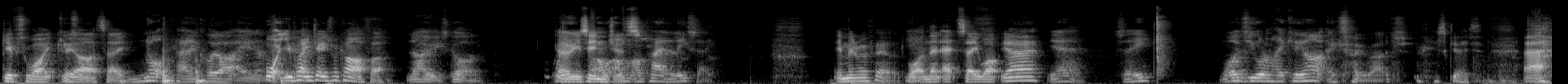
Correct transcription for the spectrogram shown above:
Gibbs White, Kouyaté. not playing Kouyaté. In What, you playing James McArthur? No, he's gone. No, he's injured. I'm, I'm playing Olise. In middle midfield? Yeah. What, and then Eze, what? Yeah, Yeah. See? Why do you play Kouyaté so much? he's good. Uh,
